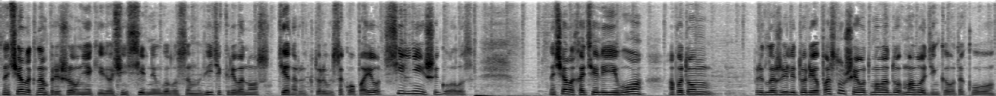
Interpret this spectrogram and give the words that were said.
Сначала к нам пришел некий очень сильным голосом Витя Кривонос, тенор, который высоко поет, сильнейший голос. Сначала хотели его, а потом предложили то ли послушай вот молодо, молоденького такого,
